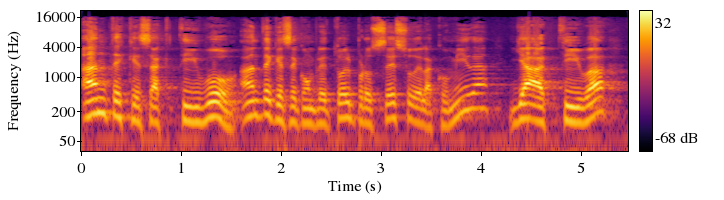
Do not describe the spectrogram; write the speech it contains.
antes que se activó, antes que se completó el proceso de la comida, ya activa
